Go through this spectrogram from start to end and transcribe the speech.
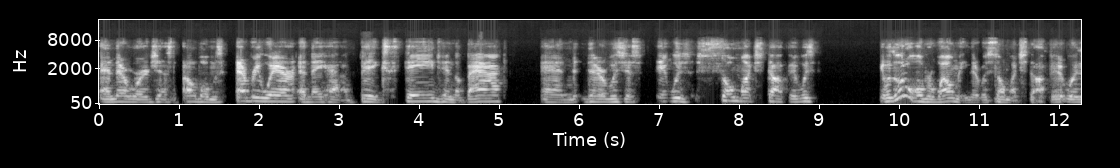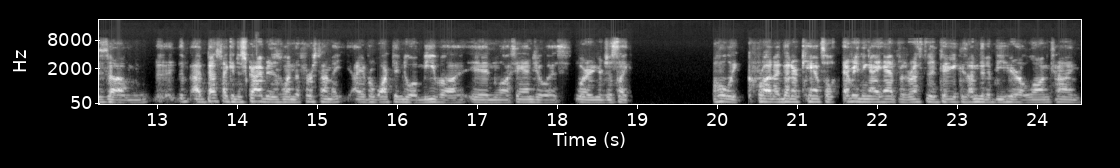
and there were just albums everywhere and they had a big stage in the back and there was just it was so much stuff it was it was a little overwhelming there was so much stuff it was um the best i can describe it is when the first time i, I ever walked into amoeba in los angeles where you're just like holy crud i better cancel everything i had for the rest of the day because i'm going to be here a long time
